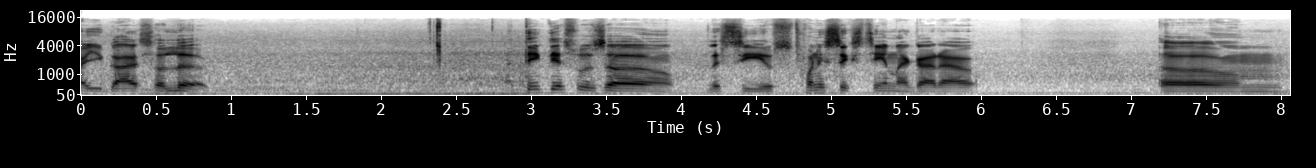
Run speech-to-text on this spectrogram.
Alright, you guys, so look. I think this was, uh, let's see, it was 2016 I got out. Um,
